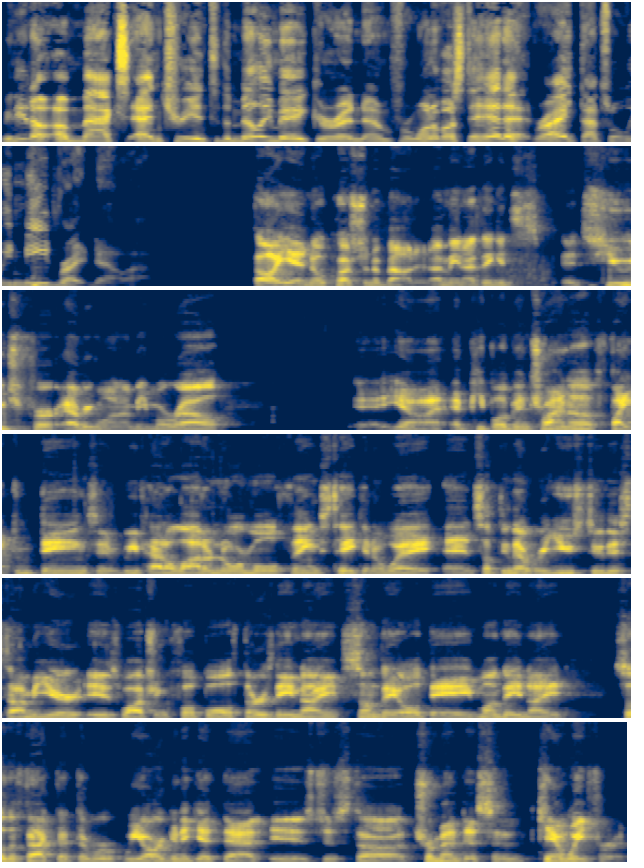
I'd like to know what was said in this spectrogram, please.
we need a, a max entry into the Milly Maker and and for one of us to hit it right that's what we need right now Oh yeah, no question about it. I mean, I think it's it's huge for everyone. I mean, morale. Eh, you know, people have been trying to fight through things, and we've had a lot of normal things taken away. And something that we're used to this time of year is watching football Thursday night, Sunday all day, Monday night. So the fact that there were, we are going to get that is just uh, tremendous, and can't wait for it.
